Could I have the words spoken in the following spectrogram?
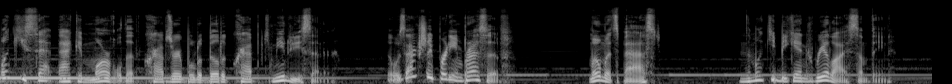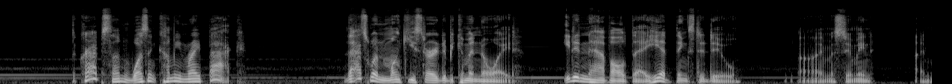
Monkey sat back and marveled that the crabs were able to build a crab community center. It was actually pretty impressive. Moments passed, and the monkey began to realize something. The crab son wasn't coming right back. That's when Monkey started to become annoyed. He didn't have all day, he had things to do. I'm assuming. I'm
